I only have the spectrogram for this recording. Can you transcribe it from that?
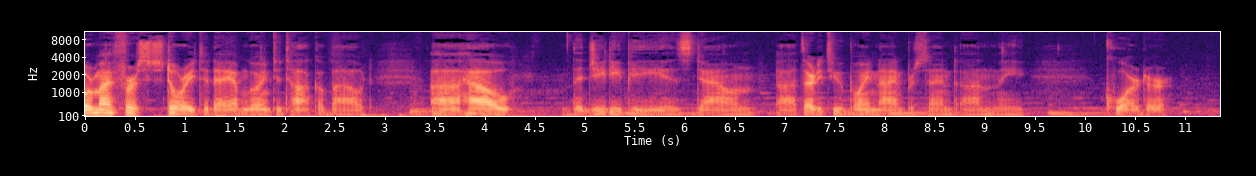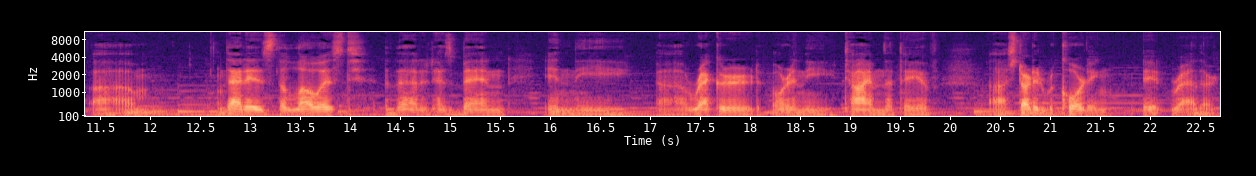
For my first story today, I'm going to talk about uh, how the GDP is down uh, 32.9% on the quarter. Um, that is the lowest that it has been in the uh, record or in the time that they have uh, started recording it, rather,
